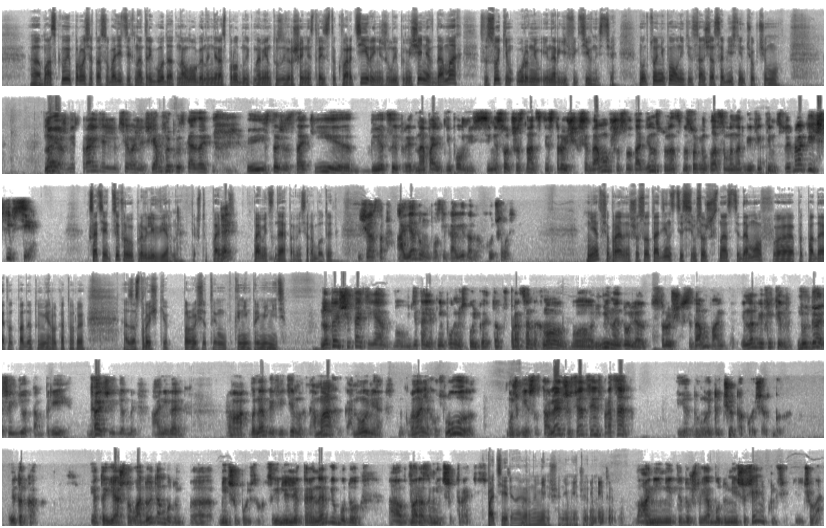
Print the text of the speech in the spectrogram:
Москвы просят освободить их на три года от налога на нераспроданные к моменту завершения строительства квартиры и нежилые помещения в домах с высоким уровнем энергоэффективности. Ну вот кто не понял, Никита Александрович сейчас объяснит, что к чему. Ну, да. я же не строитель, Алексей Валерьевич. Я могу сказать из той же статьи две цифры. На память не помню. Из 716 строящихся домов 611 у нас с высоким классом энергоэффективности. То есть практически все. Кстати, цифры вы провели верно. Так что память, да? память, да, память работает. Сейчас, а я думаю, после ковида она ухудшилась. Нет, все правильно. 611 из 716 домов э, подпадает вот под эту меру, которую застройщики просят им к ним применить. Ну, то есть, считайте, я в деталях не помню, сколько это в процентах, но львиная доля строящихся домов энергоэффективны. Ну, дальше идет там брея. Дальше идет брея. А они говорят, в энергоэффективных домах экономия на коммунальных услугах мужики составляет 60-70%. Я думаю, это что такое сейчас было? Это как? Это я что, водой там буду э, меньше пользоваться? Или электроэнергию буду э, в два раза меньше тратить? Потери, наверное, меньше они имеют в виду. Они имеют в виду, что я буду меньше чайник включать или чего?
